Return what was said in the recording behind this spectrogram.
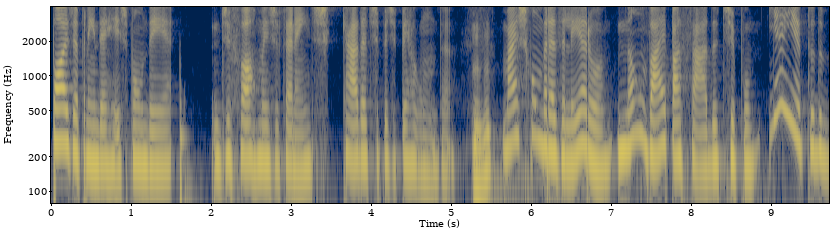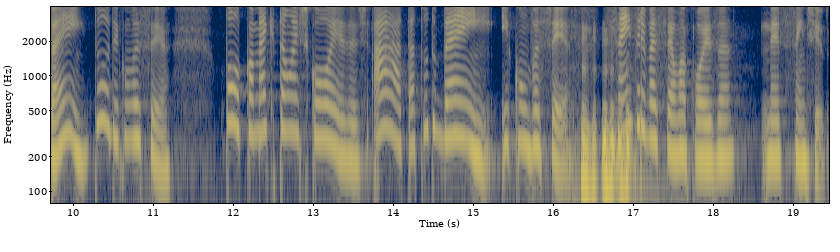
pode aprender a responder de formas diferentes cada tipo de pergunta. Mas com o brasileiro, não vai passar do tipo, e aí, tudo bem? Tudo e com você? Pô, como é que estão as coisas? Ah, tá tudo bem. E com você? Sempre vai ser uma coisa nesse sentido.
